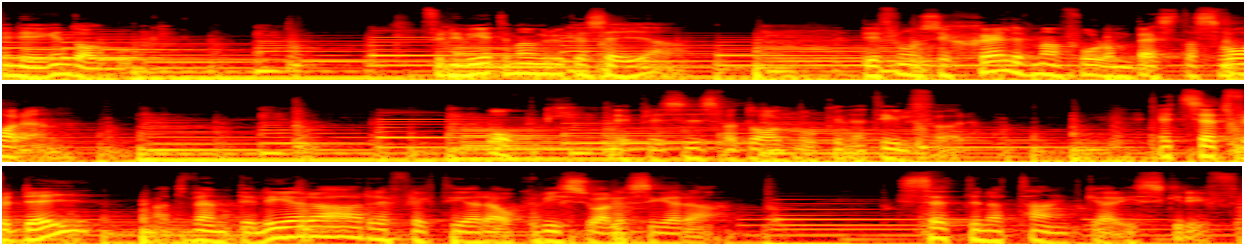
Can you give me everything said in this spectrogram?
en egen dagbok. För ni vet hur man brukar säga. Det är från sig själv man får de bästa svaren. Och det är precis vad dagboken är till för. Ett sätt för dig att ventilera, reflektera och visualisera. Sätt dina tankar i skrift.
